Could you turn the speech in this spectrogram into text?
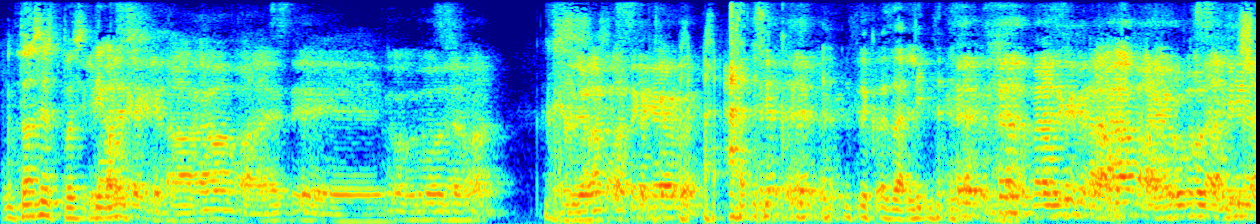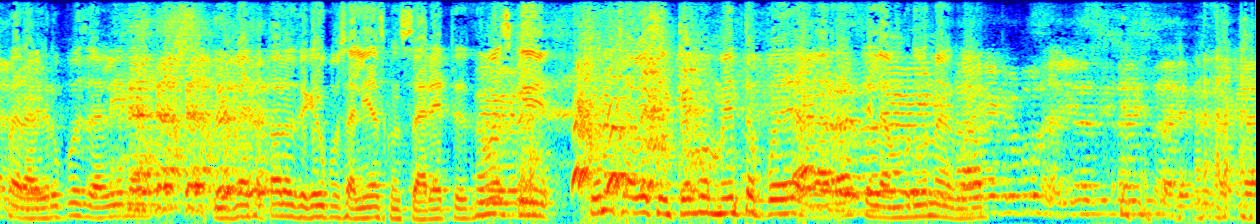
entonces pues Y digamos... parece que trabajaban para este... ¿Cómo, cómo se llama? El de Banco Azteca, güey. Así con- Salinas. Parece que trabajaban para Grupo Salinas. Para güey. Grupo Salinas. Y ves a todos los de Grupo Salinas con zaretes. No, es que tú no sabes en qué momento puede agarrarte la hambruna, trabaja güey. en Grupo Salinas sí trae sus aretes acá.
